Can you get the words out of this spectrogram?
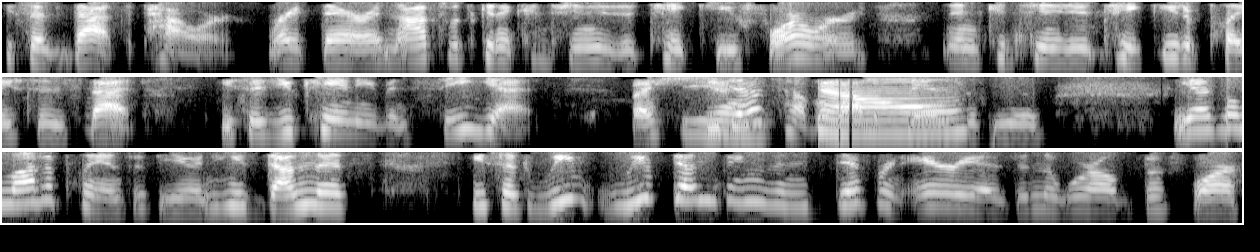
he says that's power right there and that's what's going to continue to take you forward and continue to take you to places that he says you can't even see yet but he Yeah. does have a lot of No. plans with you he has a lot of plans with you and he's done this he says we've we've done things in different areas in the world before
